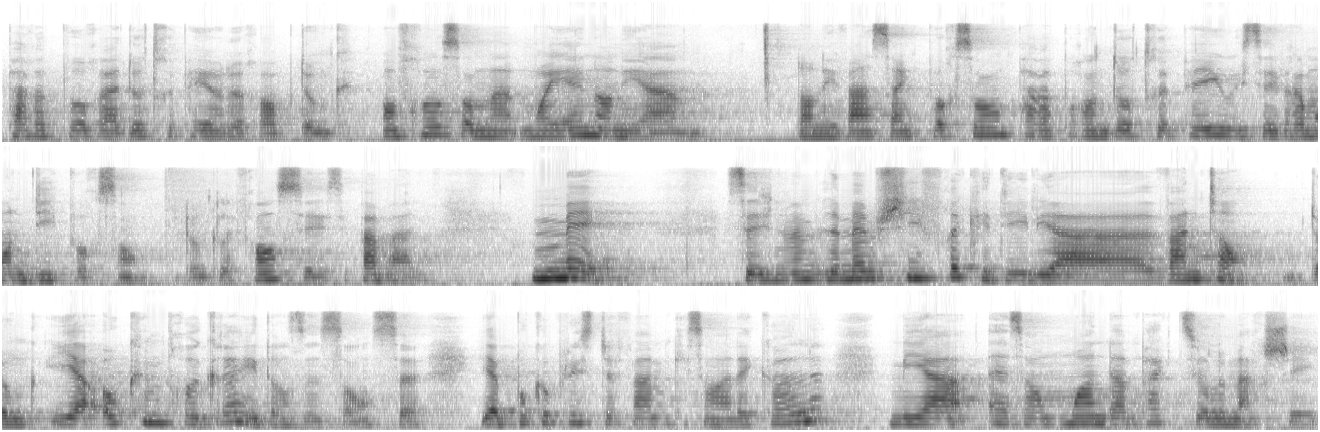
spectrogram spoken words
par rapport à d'autres pays en Europe. Donc en France, en moyenne, on est à dans les 25% par rapport à d'autres pays où c'est vraiment 10%. Donc la France, c'est pas mal. Mais c'est le même chiffre que d'il y a 20 ans. Donc, il n'y a aucun progrès dans un sens. Il y a beaucoup plus de femmes qui sont à l'école, mais elles ont moins d'impact sur le marché.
